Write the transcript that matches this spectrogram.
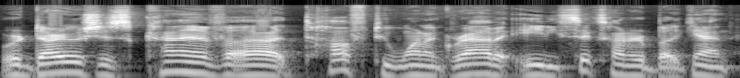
where Dariush is kind of uh, tough to want to grab at 8600 but again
